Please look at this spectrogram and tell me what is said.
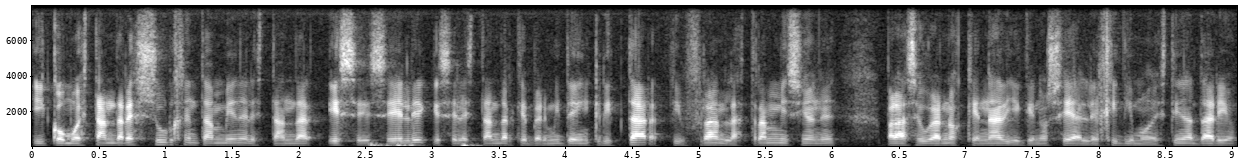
y como estándares surgen también el estándar SSL, que es el estándar que permite encriptar, cifrar las transmisiones para asegurarnos que nadie que no sea el legítimo destinatario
